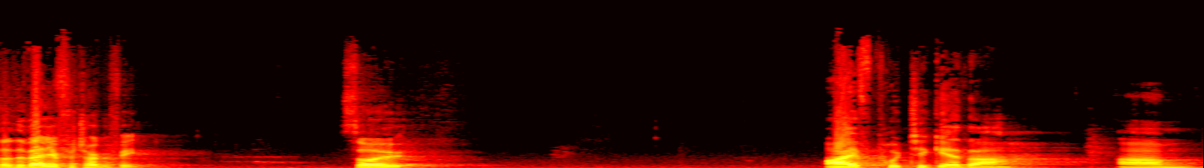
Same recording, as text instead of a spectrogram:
So, the value of photography. So, I've put together, um,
